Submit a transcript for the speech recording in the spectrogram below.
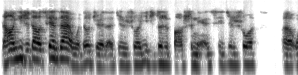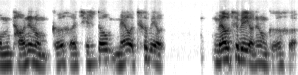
然后一直到现在我都觉得就是说一直都是保持联系，就是说。呃，我们讨论那种隔阂，其实都没有特别有，没有特别有那种隔阂。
